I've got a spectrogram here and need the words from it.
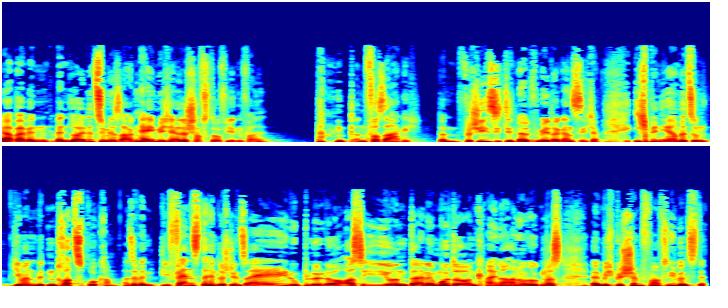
Ja, weil wenn, wenn Leute zu mir sagen, hey Michael, das schaffst du auf jeden Fall, dann, dann versage ich. Dann verschieße ich den Elfmeter ganz sicher. Ich bin eher mit so jemand mit einem Trotzprogramm. Also wenn die Fans dahinter stehen und sagen, hey, du blöder Ossi und deine Mutter und keine Ahnung, irgendwas, äh, mich beschimpfen aufs Übelste,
